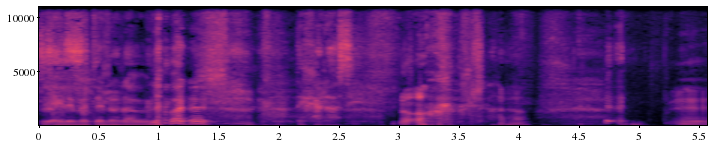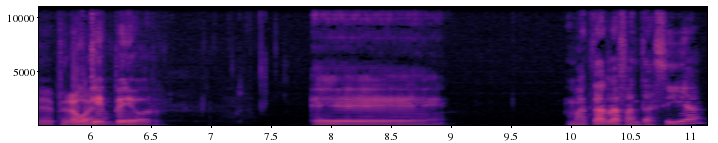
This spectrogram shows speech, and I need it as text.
Y ahí le metes los labios. Déjalo así. No, claro. Eh, pero ¿Y bueno. ¿Qué es peor? Eh, ¿Matar la fantasía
